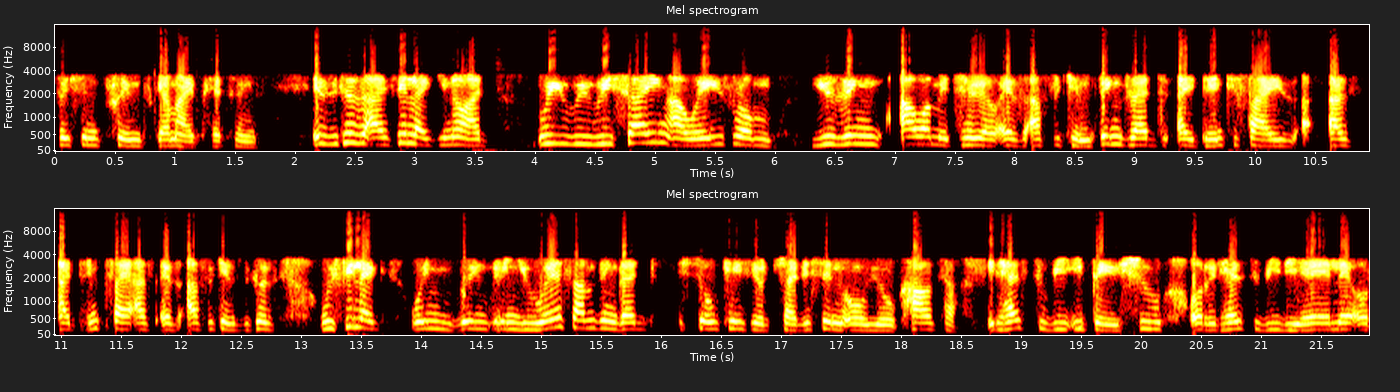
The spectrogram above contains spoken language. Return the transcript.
fashion prints, my patterns, is because I feel like, you know, I, we, we, we're shying away from using our material as African, things that identifies as identify us as Africans because we feel like when when, when you wear something that showcase your tradition or your culture, it has to be ipe shoe or it has to be the ele or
